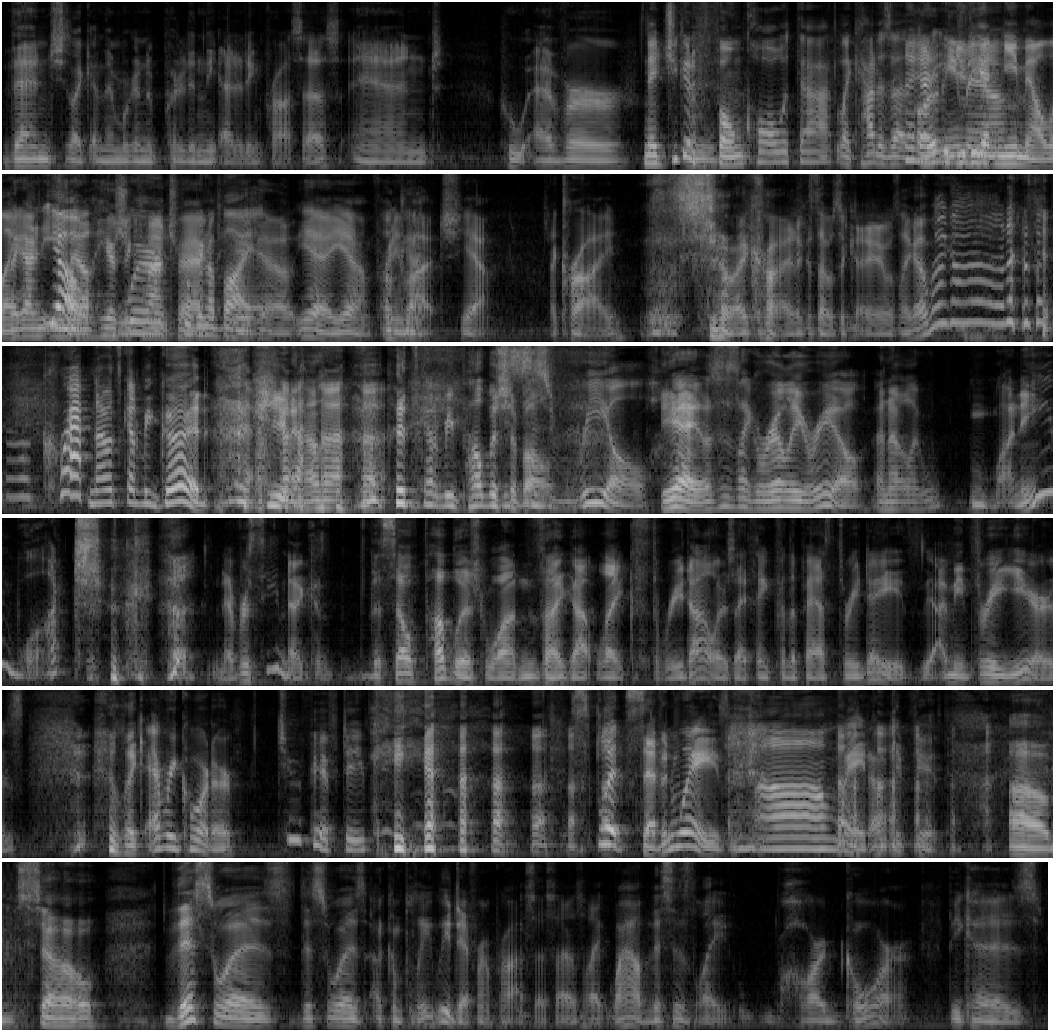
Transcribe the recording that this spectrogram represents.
Then she's like, "And then we're going to put it in the editing process." And whoever Now, did you get a phone call with that? Like, how does that? Or did you get an email like, I got an "Yo, email. Here's your contract. We're gonna buy it." go." Yeah, yeah, pretty Okay. much. Yeah. I cried. so I cried because I was like, I was like, oh my god, I was like, oh crap, now it's gotta be good. You know, it's gotta be publishable. This is real. Yeah, this is like really real. And I'm like, money? What? Never seen that because the self published ones, I got like $3, I think, for the past three days. I mean, three years. like every quarter, 250 Split seven ways. Um, wait, I'm confused. Um, so this was this was a completely different process. I was like, wow, this is like hardcore because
